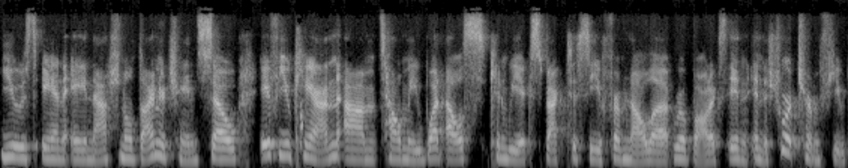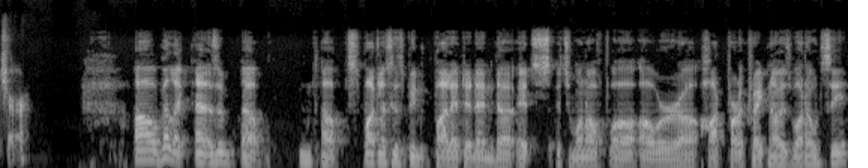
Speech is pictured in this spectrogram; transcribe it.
used in a national diner chain. So, if you can um, tell me what else can we expect to see from Nala Robotics in in the short term future? Uh, well, as a uh, uh, Spotless has been piloted and uh, it's it's one of uh, our uh, hot product right now is what I would say.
